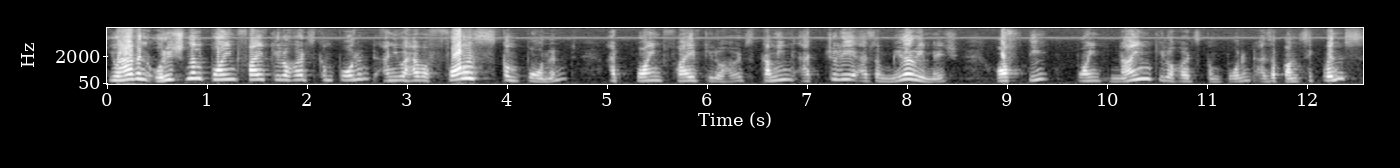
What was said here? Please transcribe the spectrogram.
you have an original 0.5 kilohertz component and you have a false component at 0.5 kilohertz coming actually as a mirror image of the 0.9 kilohertz component as a consequence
